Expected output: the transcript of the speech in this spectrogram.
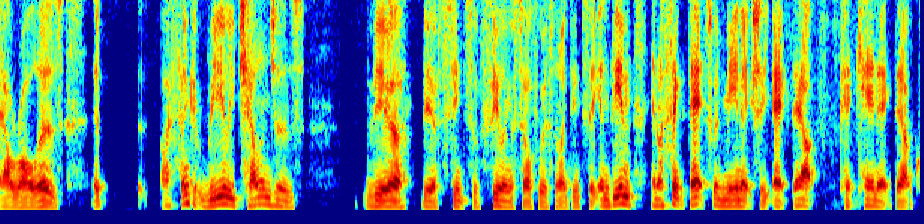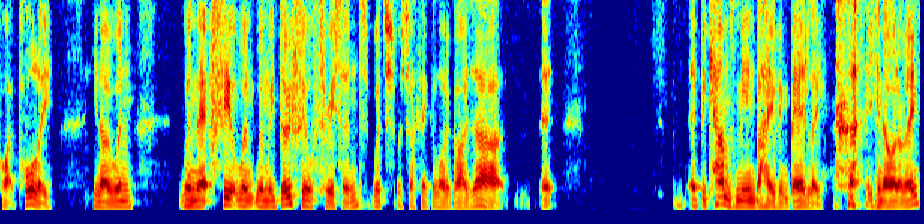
our role is, it I think it really challenges their their sense of feeling of self-worth and identity. And then and i think that's when men actually act out can, act out quite poorly. You know when when that feel when when we do feel threatened which which i think a lot of guys are it it becomes men behaving badly you know what i mean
